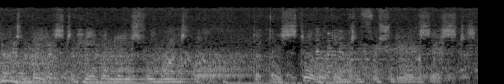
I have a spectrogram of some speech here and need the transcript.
to base to hear the news from Whitehall that they still don't officially exist.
